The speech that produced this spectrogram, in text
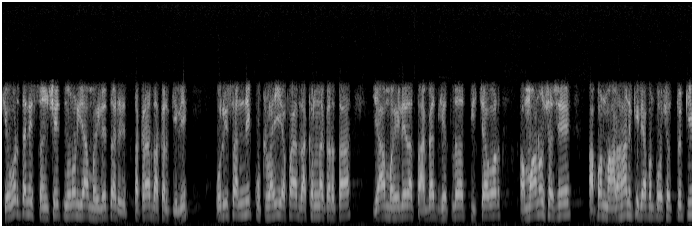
केवळ त्यांनी संशयित म्हणून या महिलेचा तक्रार दाखल केली. पोलिसांनी कुठलाही एफ आय आर दाखल न करता या महिलेला ताब्यात घेतलं. तिच्यावर अमानुष असे आपण मारहाण केली आपण पाहू शकतो की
